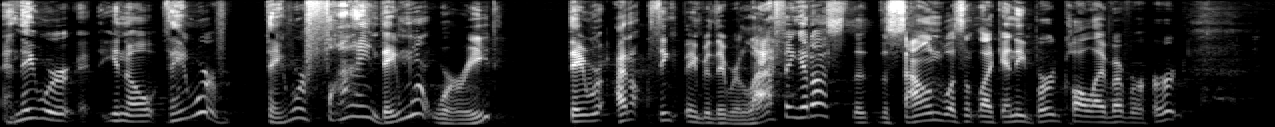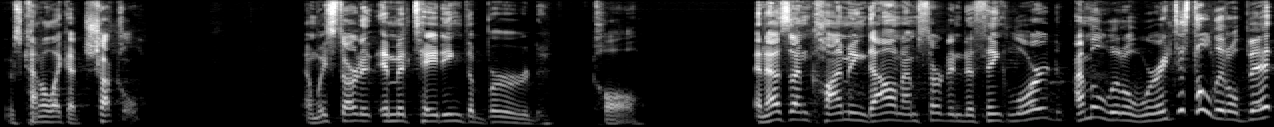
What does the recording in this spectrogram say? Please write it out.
And they were, you know, they were they were fine. They weren't worried. They were, I don't think maybe they were laughing at us. The, the sound wasn't like any bird call I've ever heard. It was kind of like a chuckle. And we started imitating the bird call. And as I'm climbing down, I'm starting to think, Lord, I'm a little worried, just a little bit.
